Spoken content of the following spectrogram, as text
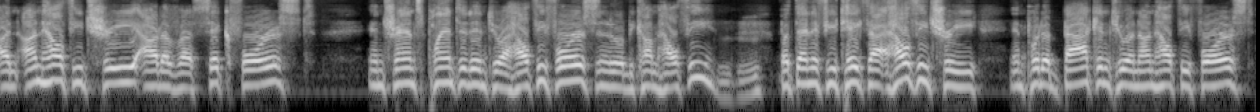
an unhealthy tree out of a sick forest and transplant it into a healthy forest and it'll become healthy. Mm-hmm. But then if you take that healthy tree and put it back into an unhealthy forest,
